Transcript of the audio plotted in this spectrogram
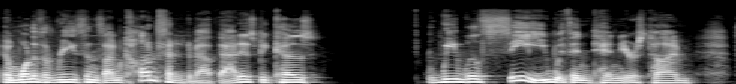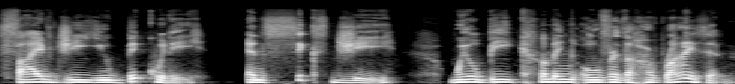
And one of the reasons I'm confident about that is because we will see within 10 years' time 5G ubiquity and 6G will be coming over the horizon.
